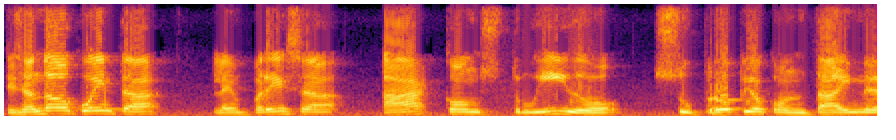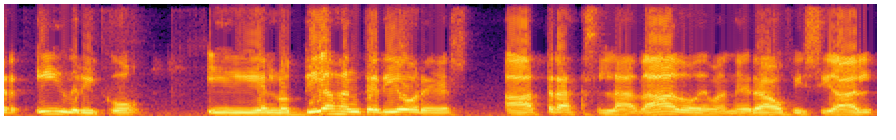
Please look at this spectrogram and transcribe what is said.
Si se han dado cuenta, la empresa ha construido su propio container hídrico y en los días anteriores ha trasladado de manera oficial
